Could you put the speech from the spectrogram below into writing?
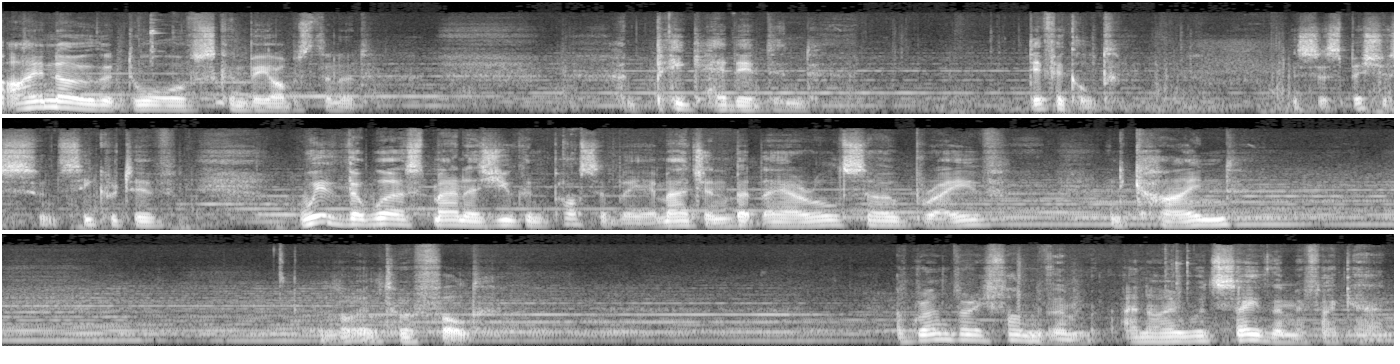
I know that dwarves can be obstinate and pig-headed and difficult and suspicious and secretive with the worst manners you can possibly imagine, but they are also brave and kind and loyal to a fault. I've grown very fond of them, and I would save them if I can.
